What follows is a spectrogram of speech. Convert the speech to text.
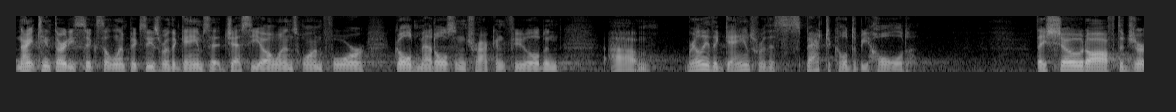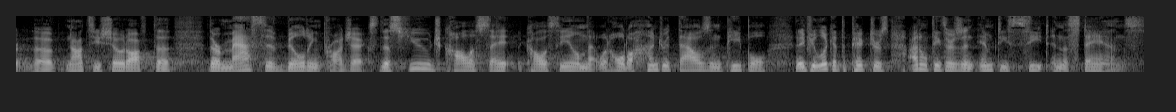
1936 Olympics. These were the games that Jesse Owens won four gold medals in track and field, and um, really the games were this spectacle to behold. They showed off, the, the Nazis showed off the, their massive building projects, this huge coliseum that would hold 100,000 people. And if you look at the pictures, I don't think there's an empty seat in the stands.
